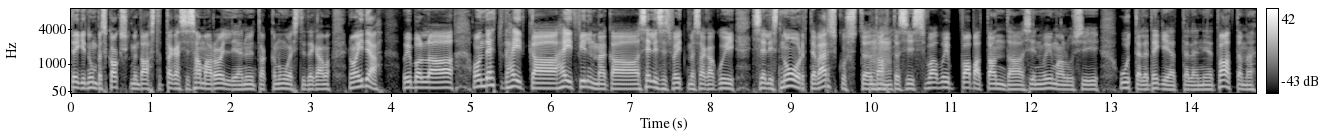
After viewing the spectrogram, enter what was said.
tegid umbes kakskümmend aastat tagasi sama rolli ja nüüd hakkan uuesti tegema. no ei tea, võib-olla on tehtud häid ka, häid filme ka sellises võtmes, aga kui sellist noort ja värskust mm -hmm. tahta, siis va võib vabalt anda siin võimalusi uutele tegijatele, nii et vaatame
